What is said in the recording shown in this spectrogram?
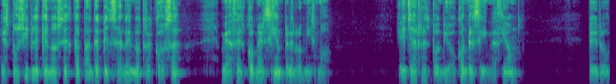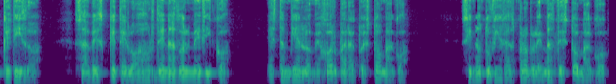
¿Es posible que no seas capaz de pensar en otra cosa? Me haces comer siempre lo mismo». Ella respondió con resignación. «Pero, querido, sabes que te lo ha ordenado el médico. Es también lo mejor para tu estómago. Si no tuvieras problemas de estómago,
